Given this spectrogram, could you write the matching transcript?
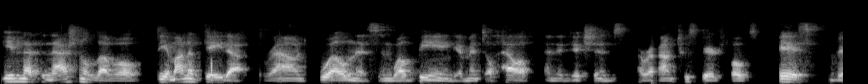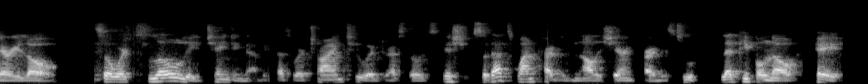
Even at the national level, the amount of data around wellness and well being and mental health and addictions around Two Spirit folks is very low. So we're slowly changing that because we're trying to address those issues. So that's one part of the knowledge sharing part is to let people know, hey,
